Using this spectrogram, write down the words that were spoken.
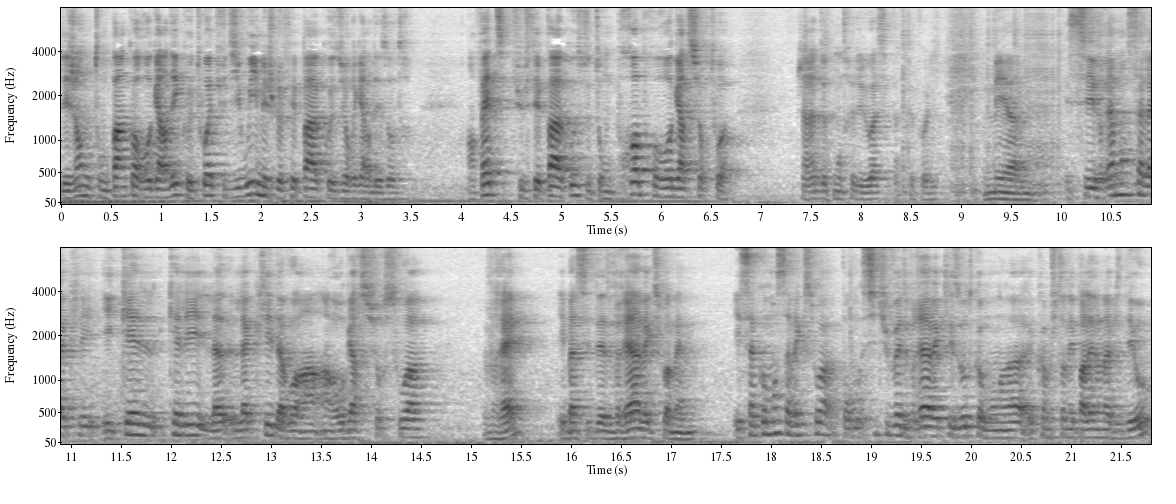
les gens ne t'ont pas encore regardé que toi tu dis oui, mais je le fais pas à cause du regard des autres. En fait, tu le fais pas à cause de ton propre regard sur toi. J'arrête de te montrer du doigt, c'est pas très poli. Mais euh, c'est vraiment ça la clé. Et quelle, quelle est la, clé d'avoir un, regard sur soi vrai? Et eh ben, c'est d'être vrai avec soi-même. Et ça commence avec soi. Pour, si tu veux être vrai avec les autres, comme, on comme je t'en ai parlé dans la vidéo,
